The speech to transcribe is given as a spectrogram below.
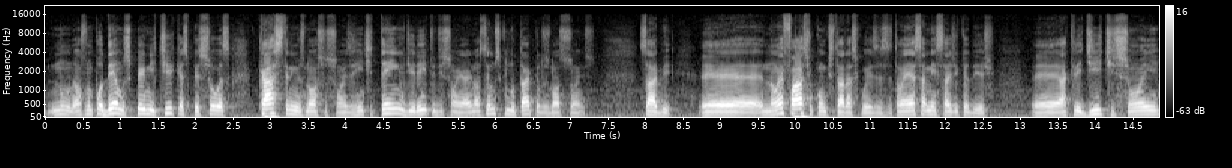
não, nós não podemos permitir que as pessoas castrem os nossos sonhos. A gente tem o direito de sonhar e nós temos que lutar pelos nossos sonhos, sabe? É, não é fácil conquistar as coisas. Então é essa a mensagem que eu deixo. É, acredite, sonhe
